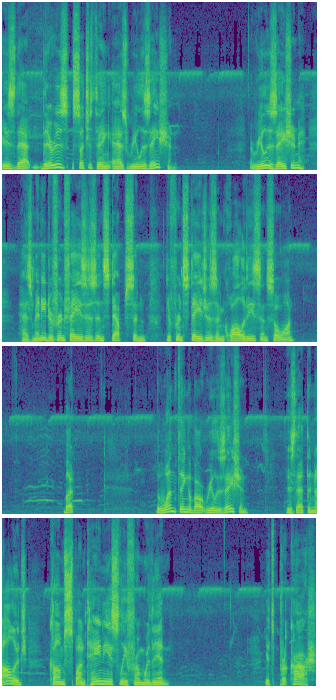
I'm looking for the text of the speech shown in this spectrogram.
is that there is such a thing as realization. A realization has many different phases and steps and different stages and qualities and so on. But the one thing about realization is that the knowledge comes spontaneously from within. It's prakash,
